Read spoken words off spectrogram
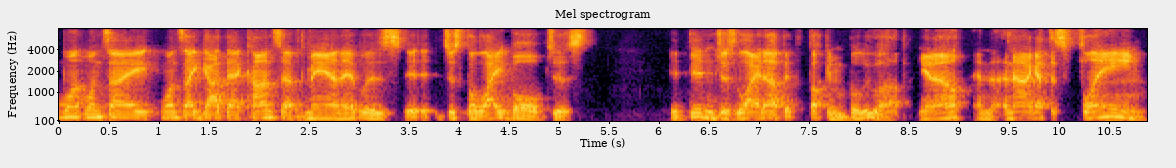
once I once I got that concept, man, it was it, just the light bulb just it didn't just light up; it fucking blew up, you know. And, and now I got this flame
